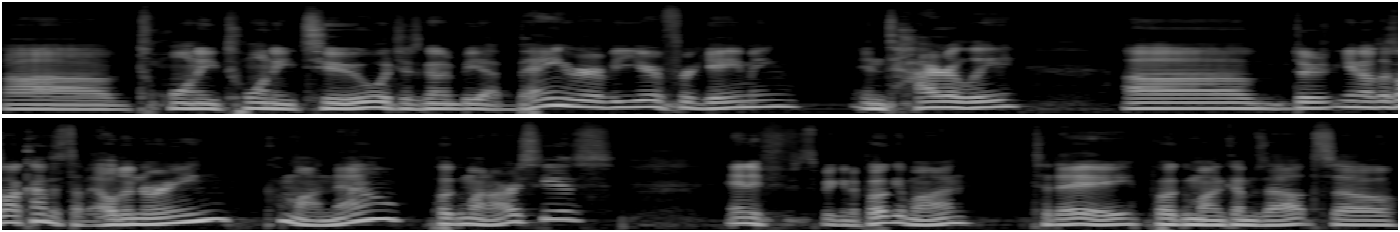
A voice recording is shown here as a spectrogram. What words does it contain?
uh, 2022, which is going to be a banger of a year for gaming entirely. Uh, there's you know there's all kinds of stuff. Elden Ring, come on now. Pokemon Arceus, and if speaking of Pokemon, today Pokemon comes out, so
